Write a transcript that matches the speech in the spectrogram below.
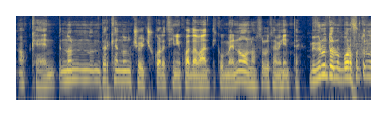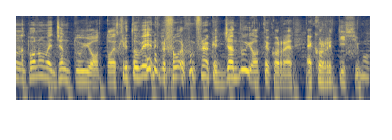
Ok, non, non, perché non c'ho i cioccolatini qua davanti con me? No, no, assolutamente. Benvenuto, buona fortuna nel tuo nome Gianduiotto. È scritto bene, per favore conferma che Gianduiotto è corretto. È correttissimo.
